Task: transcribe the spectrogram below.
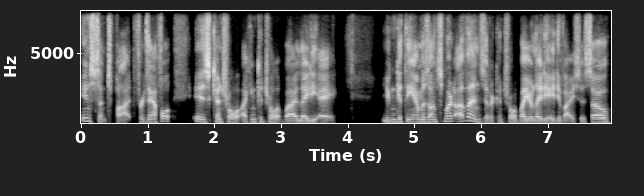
Instant Pot, for example, is control. I can control it by Lady A. You can get the Amazon Smart Ovens that are controlled by your Lady A devices. So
